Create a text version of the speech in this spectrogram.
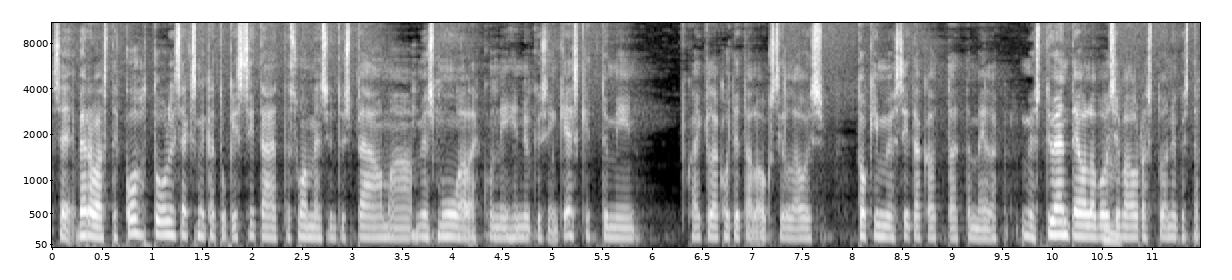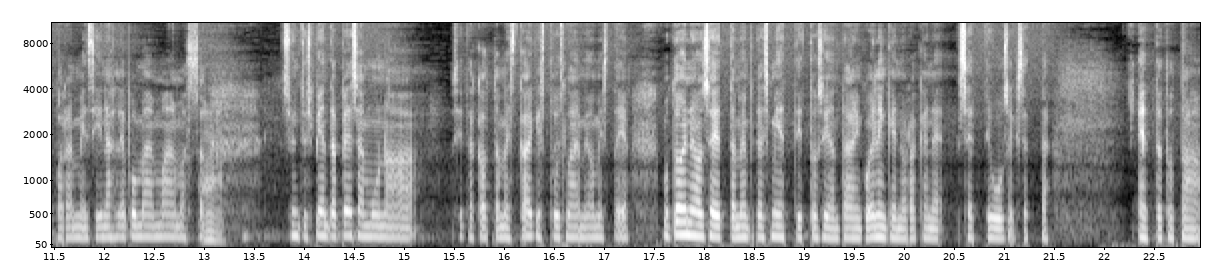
se veroaste kohtuulliseksi, mikä tukisi sitä, että Suomeen syntyisi pääomaa myös muualle kuin niihin nykyisiin keskittymiin, kaikilla kotitalouksilla olisi toki myös sitä kautta, että meillä myös työnteolla voisi mm. vaurastua nykyistä paremmin siinä Lepomäen maailmassa. Mm. Syntyisi pientä pesämunaa, sitä kautta meistä kaikista tulisi laimiomistajia. Mutta toinen on se, että me pitäisi miettiä tosiaan tämä niin elinkeinorakennesetti uusiksi, että, että tota,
